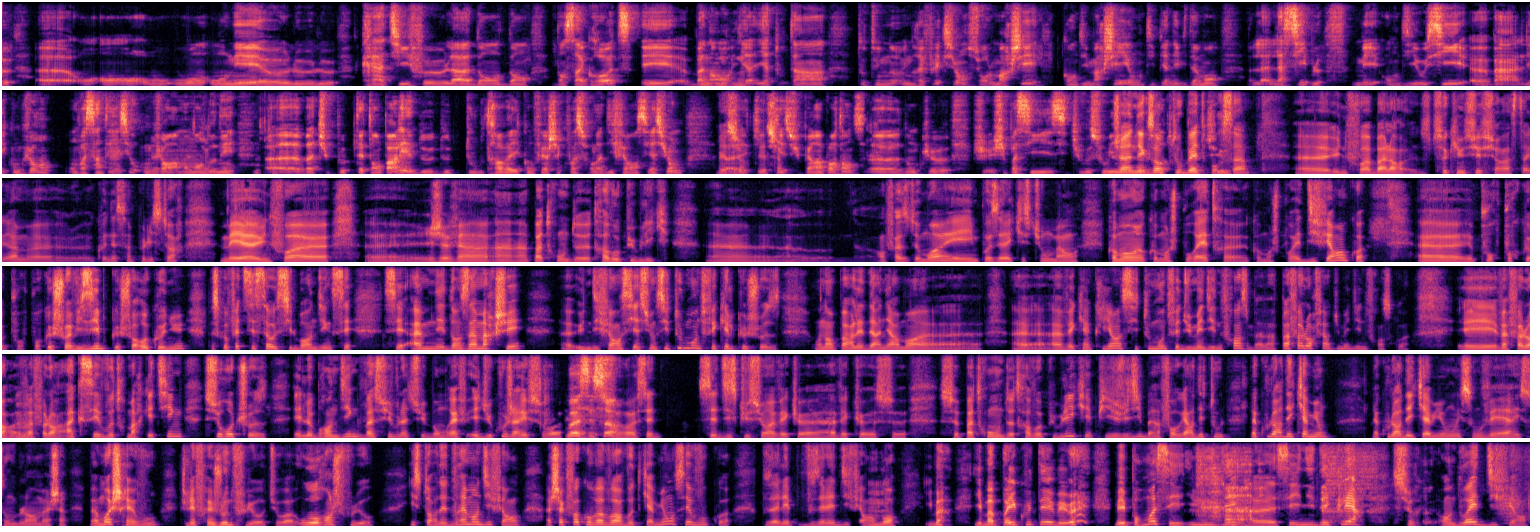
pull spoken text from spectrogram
où on, est le, le, créatif là dans, dans, dans sa grotte. Et bah non, il y a, tout un toute une, une, réflexion sur le marché. Quand on dit marché, on dit bien évidemment la, la cible, mais on dit aussi euh, bah, les concurrents. On va s'intéresser aux concurrents. à un moment donné, euh, bah, tu peux peut-être en parler de, de, tout le travail qu'on fait à chaque fois sur la différenciation, euh, qui, qui est super importante. Donc, je, je sais pas si, si tu veux souligner. J'ai un exemple tout bête pour ça. Euh, une fois, bah alors ceux qui me suivent sur Instagram euh, connaissent un peu l'histoire, mais euh, une fois j'avais un, un, un, patron de travaux publics en face de moi et il me posait la question bah, comment comment je pourrais être comment je pourrais être différent quoi pour pour que pour pour que je sois visible que je sois reconnu parce qu'en fait c'est ça aussi le branding c'est c'est amener dans un marché euh, une différenciation. Si tout le monde fait quelque chose, on en parlait dernièrement euh, euh, avec un client, si tout le monde fait du made in France, bah, va pas falloir faire du made in France quoi. Et va falloir mmh. va falloir axer votre marketing sur autre chose et le branding va suivre là-dessus. Bon bref, et du coup, j'arrive sur ouais, sur cette cette discussion avec avec ce, ce patron de travaux publics et puis je lui dis bah faut regarder tout la couleur des camions la couleur des camions ils sont verts ils sont blancs machin bah moi je serais vous je les ferais jaune fluo tu vois ou orange fluo histoire d'être vraiment différent. À chaque fois qu'on va voir votre camion, c'est vous quoi. Vous allez vous allez être différent. Mmh. Bon, il m'a il m'a pas écouté, mais mais pour moi c'est une idée euh, c'est une idée claire sur on doit être différent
